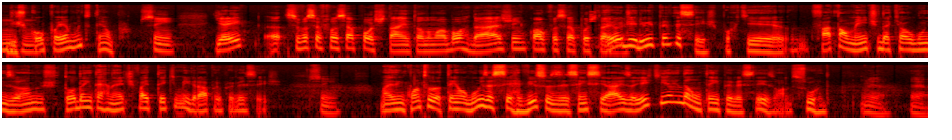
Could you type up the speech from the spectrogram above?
uhum. de escopo aí há muito tempo. Sim. E aí, ah, se você fosse apostar então numa abordagem, qual que você apostaria? Eu diria o IPv6, porque fatalmente daqui a alguns anos toda a internet vai ter que migrar para o IPv6. Sim. Mas enquanto tem alguns serviços essenciais aí que ainda não tem IPv6, é um absurdo. É, é.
